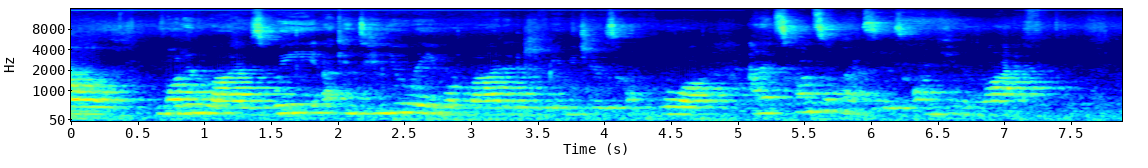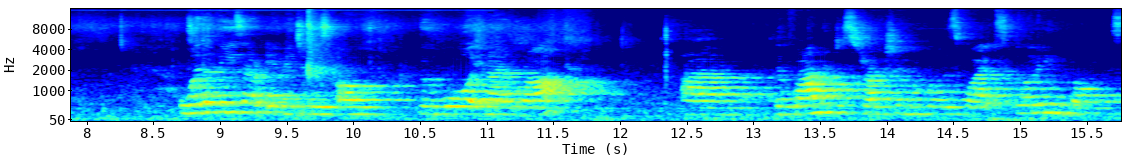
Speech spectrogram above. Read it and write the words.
our modern lives, we are continually bombarded with images of war and its consequences on human life. Whether these are images of the war in Iraq, um, the violent destruction caused by exploding bombs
